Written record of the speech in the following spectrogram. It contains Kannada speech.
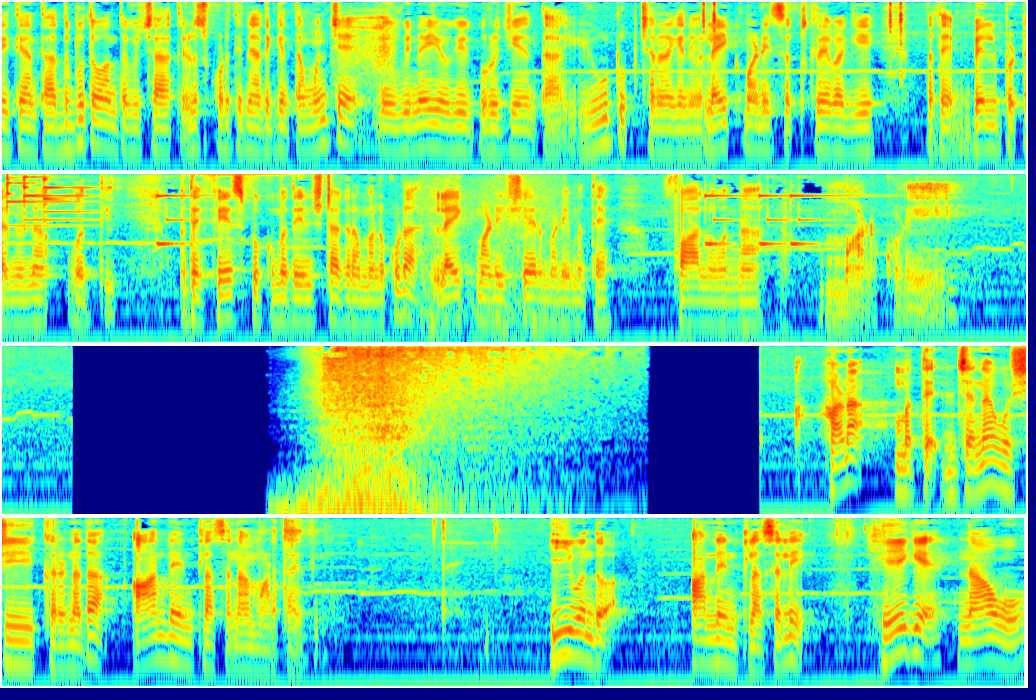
ರೀತಿಯಂಥ ಅದ್ಭುತವಂತ ವಿಚಾರ ತಿಳಿಸ್ಕೊಡ್ತೀನಿ. ಅದಕ್ಕಿಂತ ಮುಂಚೆ ನೀವು ವಿನಯ್ ಯೋಗಿ ಗುರುಜಿ ಅಂತ ಯೂಟ್ಯೂಬ್ ಚಾನಲ್ಗೆ ನೀವು ಲೈಕ್ ಮಾಡಿ ಸಬ್ಸ್ಕ್ರೈಬ್ ಆಗಿ, ಮತ್ತು ಬೆಲ್ ಬಟನನ್ನು ಒತ್ತಿ, ಮತ್ತು ಫೇಸ್ಬುಕ್ ಮತ್ತು ಇನ್ಸ್ಟಾಗ್ರಾಮಲ್ಲೂ ಕೂಡ ಲೈಕ್ ಮಾಡಿ ಶೇರ್ ಮಾಡಿ, ಮತ್ತು ಫಾಲೋವನ್ನು ಮಾಡಿಕೊಡಿ. ಹಣ ಮತ್ತು ಜನವಶೀಕರಣದ ಆನ್ಲೈನ್ ಕ್ಲಾಸನ್ನು ಮಾಡ್ತಾಯಿದ್ದೀನಿ ಈ ಒಂದು ಆನ್ಲೈನ್ ಕ್ಲಾಸಲ್ಲಿ ಹೇಗೆ ನಾವು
